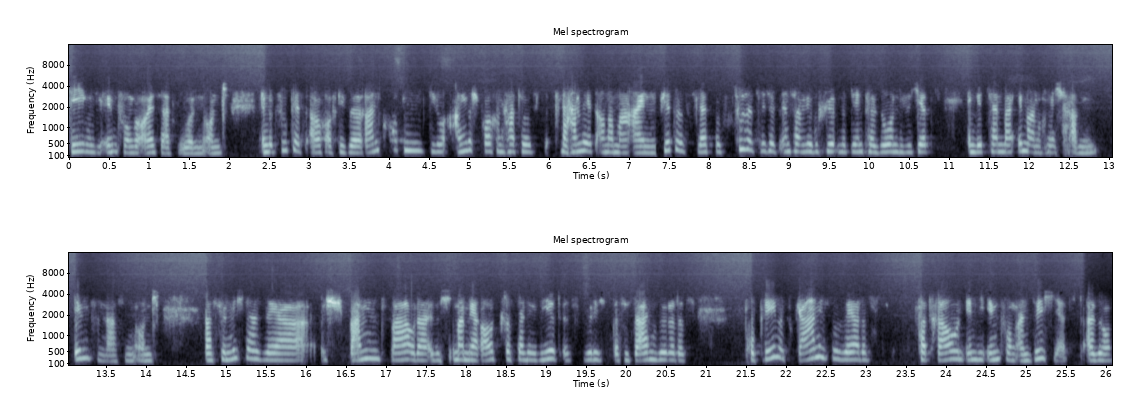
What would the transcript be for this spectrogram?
gegen die Impfung geäußert wurden. Und in Bezug jetzt auch auf diese Randgruppen, die du angesprochen hattest, da haben wir jetzt auch nochmal ein viertes, letztes zusätzliches Interview geführt mit den Personen, die sich jetzt im Dezember immer noch nicht haben impfen lassen. Und was für mich da sehr spannend war oder sich immer mehr rauskristallisiert ist, würde ich, dass ich sagen würde, das Problem ist gar nicht so sehr das Vertrauen in die Impfung an sich jetzt. Also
